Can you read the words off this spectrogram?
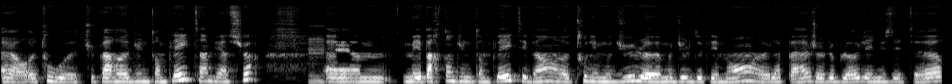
alors tout, tu pars, d'une template, hein, bien sûr. Mmh. Hem, mais partant d'une template et ben, tous les modules, heu, module de paiement, la page, le blog, les newsletters,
